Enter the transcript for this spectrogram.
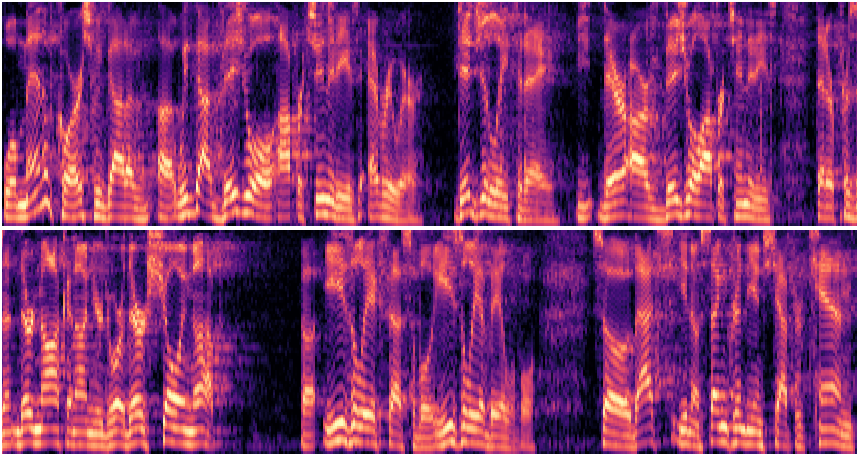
Well, men, of course, we've got, a, uh, we've got visual opportunities everywhere. Digitally today, there are visual opportunities that are present. They're knocking on your door. They're showing up, uh, easily accessible, easily available. So that's, you know, 2 Corinthians chapter 10.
